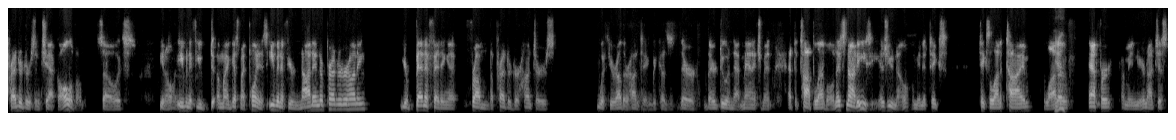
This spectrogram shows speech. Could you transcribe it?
predators in check, all of them. So it's, you know, even if you, I guess my point is, even if you're not into predator hunting, you're benefiting it from the predator hunters with your other hunting because they're they're doing that management at the top level and it's not easy as you know i mean it takes takes a lot of time a lot Yeah. of effort i mean you're not just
